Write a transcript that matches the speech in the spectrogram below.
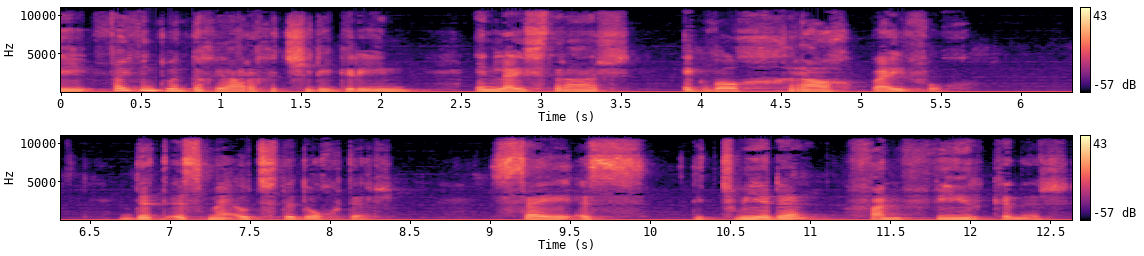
Die 25-jarige Chidi Green en luisteraars, ek wil graag byvoeg. Dit is my oudste dogter. Sy is die tweede van 4 kinders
